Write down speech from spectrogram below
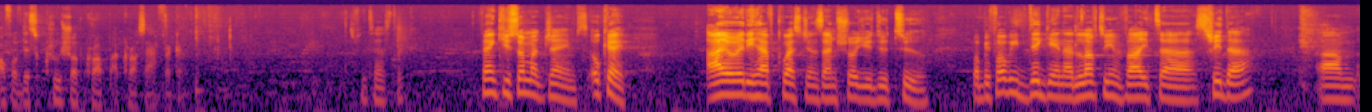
off of this crucial crop across Africa. That's fantastic. Thank you so much, James. Okay, I already have questions. I'm sure you do too. But before we dig in, I'd love to invite uh, um,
